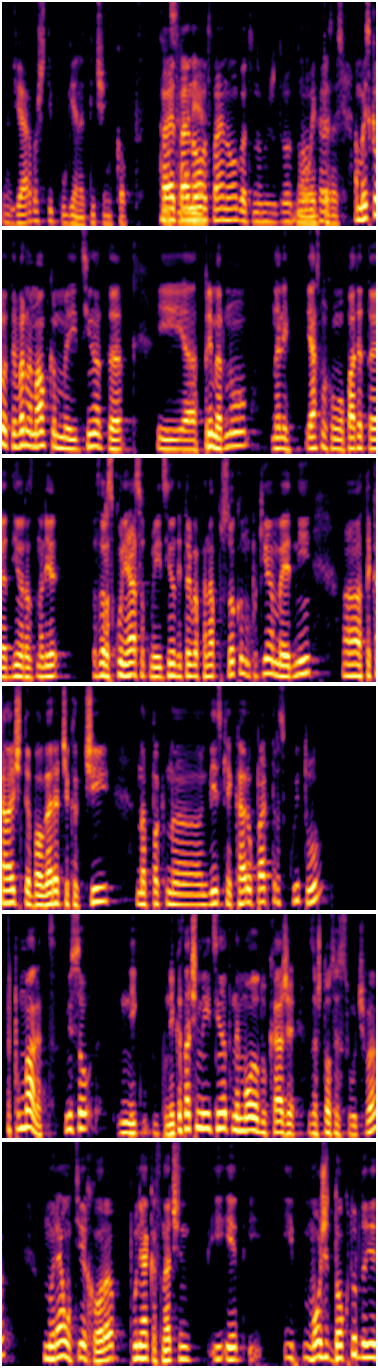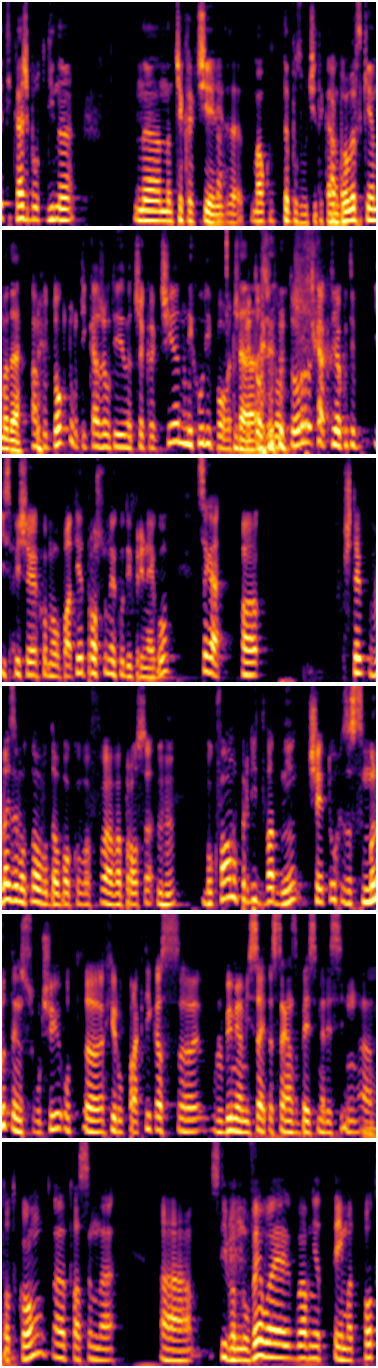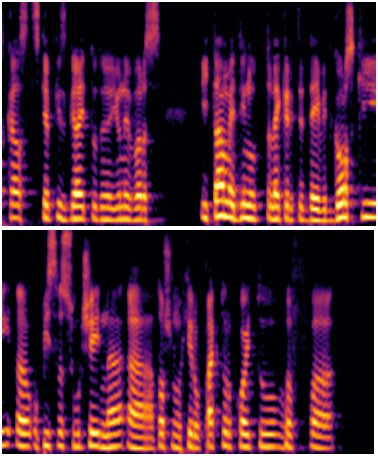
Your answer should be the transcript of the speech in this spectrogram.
Вярваш ти по генетичен код. Това е, това, е много, това е много готино, между другото. Много хареса. интересно. Ама искам да те върна малко към медицината и а, примерно нали, ясно хомеопатията е един раз, нали, разклонява се от медицината и тръгва в една посока, но пък имаме едни а, така наречените в България чекакчи, на пък на английския кариопрактор, с които помагат. Мисъл, по никакъв начин медицината не може да докаже защо се случва, но реално тия хора по някакъв начин и, и, и, и може доктор да, ти каже, бе, отиди на, на, на чекръкчи, да. Малко тъпо звучи така на Ако- български, ама да. Ако доктор ти каже отиди на чакръкчия, не ходи повече Да. при този доктор, както и ако ти изпише хомеопатия, просто не ходи при него. Сега, а, ще влезем отново дълбоко в а, въпроса. Мгм. Буквално преди два дни четох за смъртен случай от а, хиропрактика с а, любимия ми сайт е sciencebasedmedicine.com. А, това са на а, Стивън Новела е главният, те имат подкаст Skeptics Guide to the Universe и там един от лекарите, Дейвид Горски, описва случай на а, точно хиропрактор, който в а,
